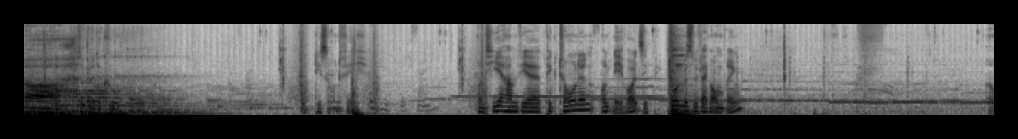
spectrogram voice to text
Oh, du blöde Kuh. Die ist so unfähig. Und hier haben wir Piktonen und... Ne, Volzi. Piktonen müssen wir vielleicht mal umbringen. Oh,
